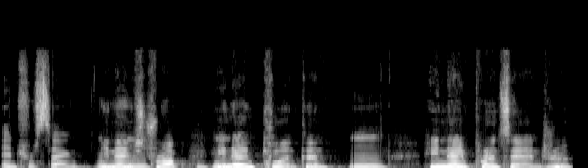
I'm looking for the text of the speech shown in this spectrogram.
Interesting. He mm-hmm. names Trump. Mm-hmm. He named Clinton. Mm. He named Prince Andrew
